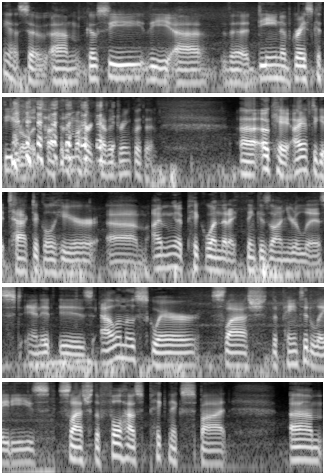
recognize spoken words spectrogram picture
Yeah, so um, go see the uh, the dean of Grace Cathedral at top of the mark. Have a drink with him. Uh, okay, I have to get tactical here. Um, I'm going to pick one that I think is on your list, and it is Alamo Square slash the Painted Ladies slash the Full House picnic spot. Um,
